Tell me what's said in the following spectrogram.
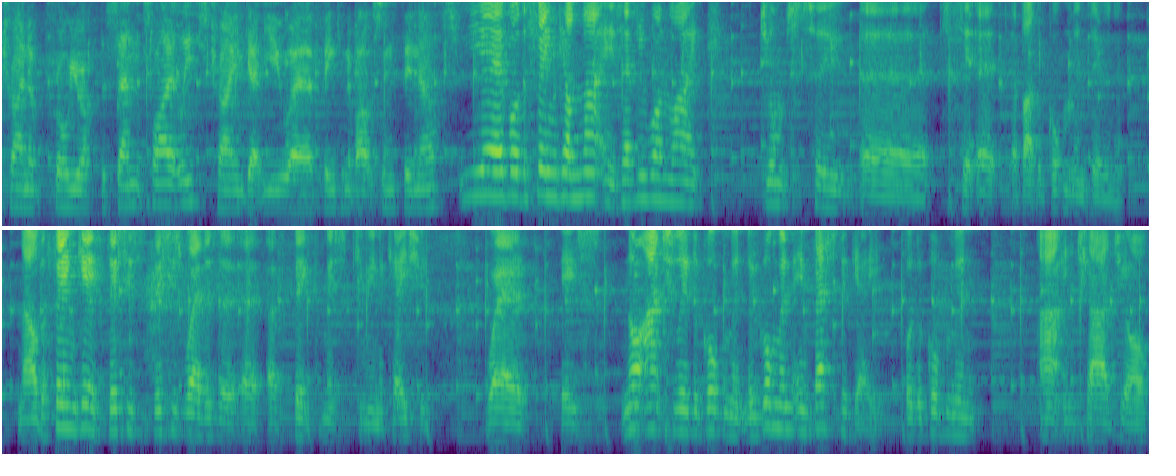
trying to throw you off the scent slightly to try and get you uh, thinking about something else? Yeah, but the thing on that is everyone like jumps to uh, to say uh, about the government doing it. Now the thing is, this is this is where there's a, a, a big miscommunication, where it's not actually the government. The government investigate, but the government aren't in charge of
